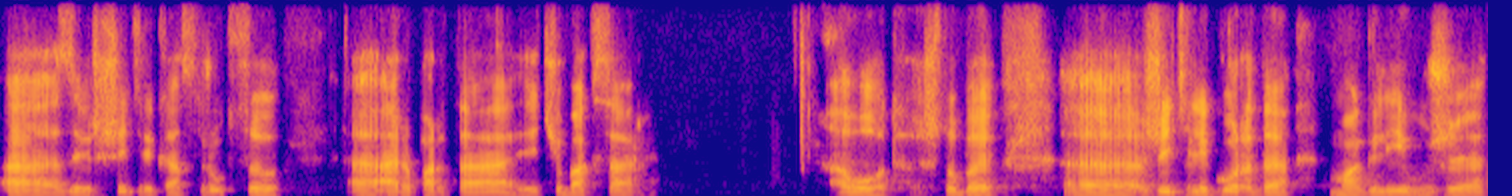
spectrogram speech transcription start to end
а, завершить реконструкцию а, аэропорта Чебоксары. Вот, чтобы э, жители города могли уже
